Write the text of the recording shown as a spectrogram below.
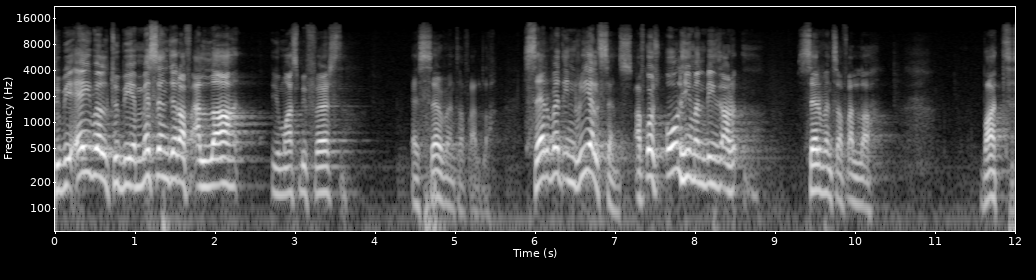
to be able to be a messenger of Allah, you must be first a servant of Allah. Servant in real sense. Of course, all human beings are servants of Allah. But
